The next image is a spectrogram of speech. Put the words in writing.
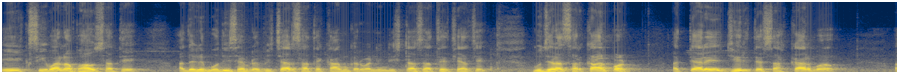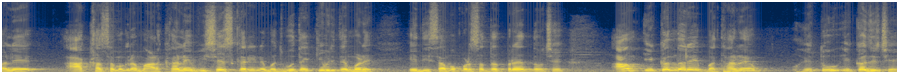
એ એક સેવાના ભાવ સાથે, આદરણીય મોદી સાહેબના વિચાર સાથે કામ કરવાની નિષ્ઠા સાથે થયા છે. ગુજરાત સરકાર પણ અત્યારે જે રીતે સહકારમાં અને આખા સમગ્ર માળખાને વિશેષ કરીને મજબૂતાઈ કેવી રીતે મળે એ દિશામાં પણ સતત પ્રયત્નો છે. આમ એકંદરે બધાને હેતુ એક જ છે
